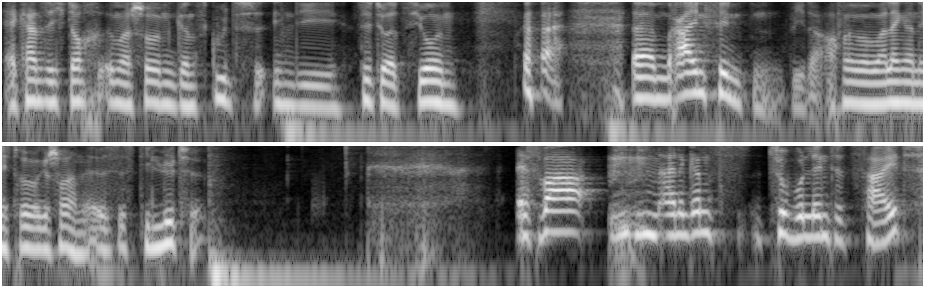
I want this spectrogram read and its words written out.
er kann sich doch immer schon ganz gut in die Situation ähm, reinfinden wieder, auch wenn wir mal länger nicht drüber gesprochen haben. Es ist die Lütte. Es war eine ganz turbulente Zeit,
